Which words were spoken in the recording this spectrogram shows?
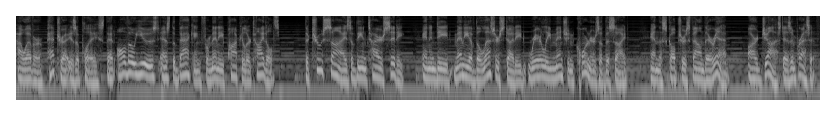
However, Petra is a place that although used as the backing for many popular titles, the true size of the entire city, and indeed many of the lesser studied rarely mentioned corners of the site, and the sculptures found therein, are just as impressive.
